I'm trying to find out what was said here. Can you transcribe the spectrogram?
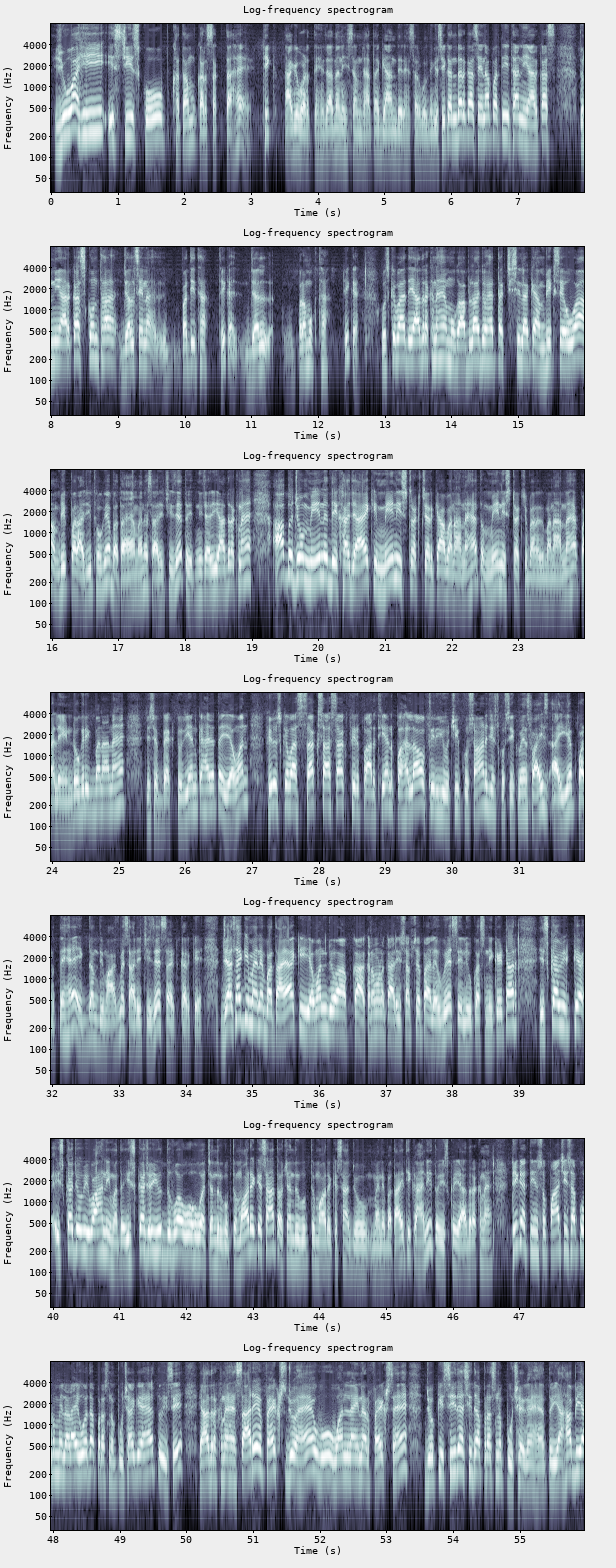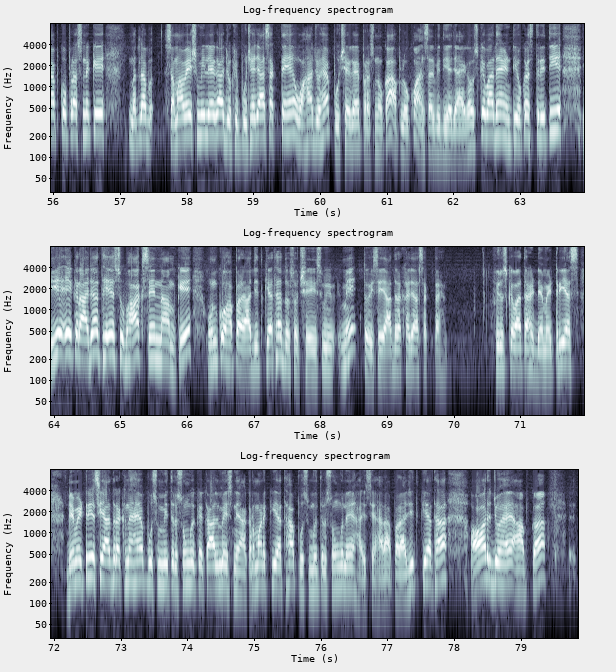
युवा ही इस चीज़ को ख़त्म कर सकता है। ठीक? आगे बढ़ते हैं। ज़्यादा नहीं समझाता, ज्ञान दे रहे हैं सर बोल देंगे सिकंदर का सेनापति था नियारकस। तो नियारकस कौन था? जल सेनापति था। ठीक है? जल प्रमुख था। ठीक है? उसके बाद याद रखना है, मुकाबला जो है तक्षशिला के अंबिक से हुआ। अंबिक पराजित हो गया, बताया मैंने सारी चीज़ें तो इतनी सारी याद रखना है। अब जो मेन देखा जाए कि मेन स्ट्रक्चर क्या बनाना है तो मेन स्ट्रक्चर बनाना है। पहले इंडो ग्रीक बनाना है, जिसे बैक्टोरियन कहा जाता है, यवन। फिर उसके बाद शक शासक फिर पार्थियन पहलाव फिर यूची कुषाण जिसको सिक्वेंस वाइज आइए पढ़ते हैं, एकदम दिमाग में सारी चीज़ें सेट करके। जैसा कि मैंने बताया कि यवन जो आपका आक्रमणकारी सबसे पहले हुए, सेल्यूकस निकेटर। इसका इसका जो विवाह नहीं मतलब इसका जो युद्ध हुआ, वो हुआ चंद्रगुप्त मौर्य के साथ, और चंद्रगुप्त मौर्य के साथ जो मैंने बताई थी कहानी तो इसको याद रखना है। ठीक है 305 ईसा पूर्व में लड़ाई हुआ था, प्रश्न पूछा गया है तो इसे याद रखना है। सारे फैक्ट्स जो है, वो वन लाइनर फैक्ट्स हैं, जो कि सीधा सीधा प्रश्न पूछे गए हैं। तो यहाँ भी आपको प्रश्न के मतलब समावेश मिलेगा, जो कि पूछे जा सकते हैं, वहाँ जो है, पूछे गए प्रश्नों का आप लोग को आंसर भी दिया जाएगा। उसके बाद है एंटीओकस तृतीय ये एक राजा थे, सुभाग सेन नाम के। उनको पराजित किया था दो ईस्वी में तो इसे याद रखा जा सकता है। फिर उसके बाद है डेमेट्रियस। डेमेट्रियस याद रखना है, पुष्पमित्र सुंग के काल में इसने आक्रमण किया था, पुष्पमित्र सुंग ने हाई से हरा पराजित किया था और जो है आपका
